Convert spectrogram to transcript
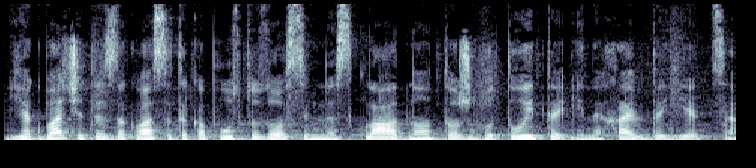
Як бачите, заквасити капусту зовсім не складно, тож готуйте і нехай вдається.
